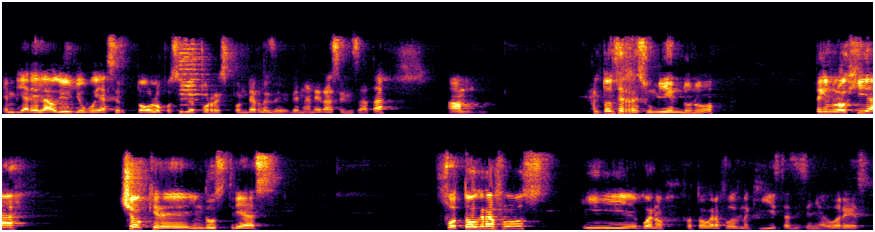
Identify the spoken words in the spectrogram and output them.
enviar el audio. Yo voy a hacer todo lo posible por responderles de, de manera sensata. Um, entonces, resumiendo, ¿no? Tecnología, choque de industrias, fotógrafos y, bueno, fotógrafos, maquillistas, diseñadores,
